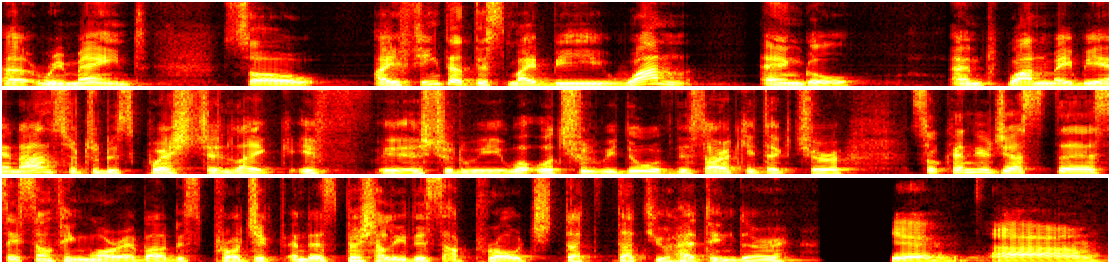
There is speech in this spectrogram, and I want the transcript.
uh, remained. So I think that this might be one angle and one maybe an answer to this question like if uh, should we what, what, should we do with this architecture so can you just uh, say something more about this project and especially this approach that that you had in there yeah um,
